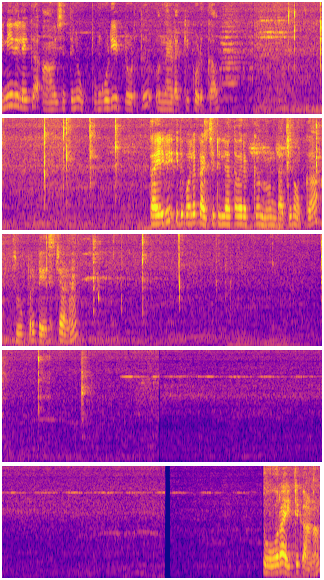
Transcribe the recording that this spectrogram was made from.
ഇനി ഇതിലേക്ക് ആവശ്യത്തിന് ഉപ്പും കൂടി ഇട്ട് കൊടുത്ത് ഒന്ന് ഇളക്കി കൊടുക്കാം. തൈര് ഇതുപോലെ കഴിച്ചിട്ടില്ലാത്തവരൊക്കെ ഒന്ന് ഉണ്ടാക്കി നോക്കുക. സൂപ്പർ ടേസ്റ്റാണ് ചോറായിട്ട് കാണാം.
